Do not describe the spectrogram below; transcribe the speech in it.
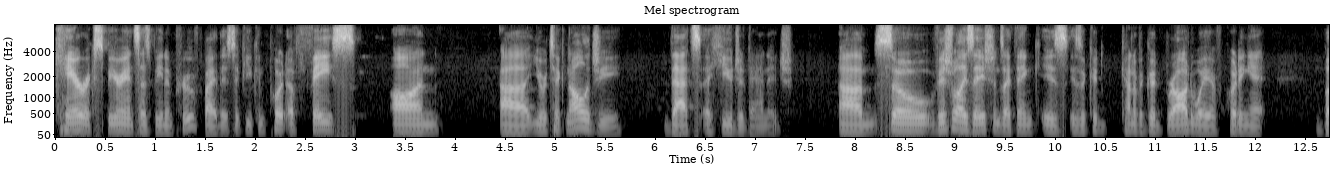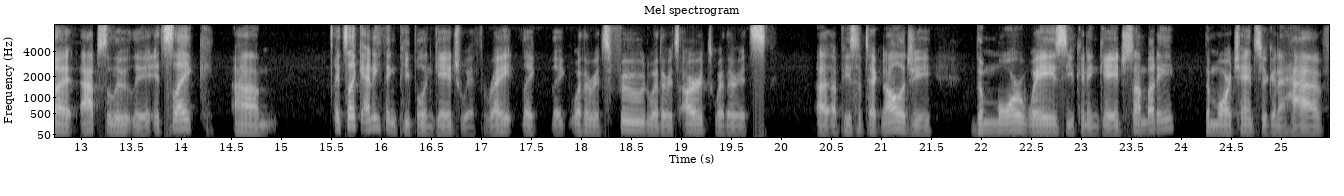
care experience has been improved by this? If you can put a face on uh, your technology, that's a huge advantage. Um, so visualizations, I think, is is a good kind of a good broad way of putting it. But absolutely, it's like um, it's like anything people engage with, right? Like like whether it's food, whether it's art, whether it's a, a piece of technology, the more ways you can engage somebody, the more chance you're going to have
